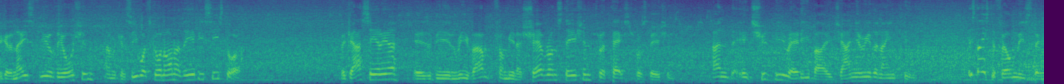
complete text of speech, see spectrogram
We get a nice view of the ocean and we can see what's going on at the ABC store. The gas area is being revamped from being a Chevron station to a Texaco station and it should be ready by January the 19th. It's nice to film these things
